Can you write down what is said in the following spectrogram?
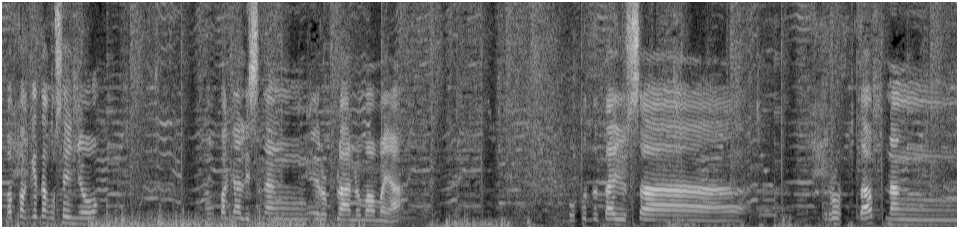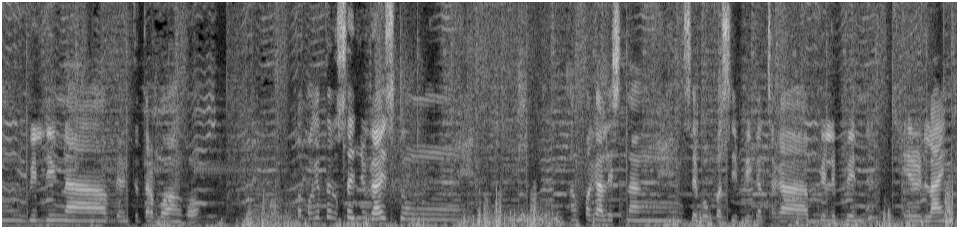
papakita ko sa inyo ang pag-alis ng aeroplano mamaya. Pupunta tayo sa rooftop ng building na pinagtatrabuhan ko. Papakita ko sa inyo guys kung ang pag-alis ng Cebu Pacific at saka Philippine Airlines.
